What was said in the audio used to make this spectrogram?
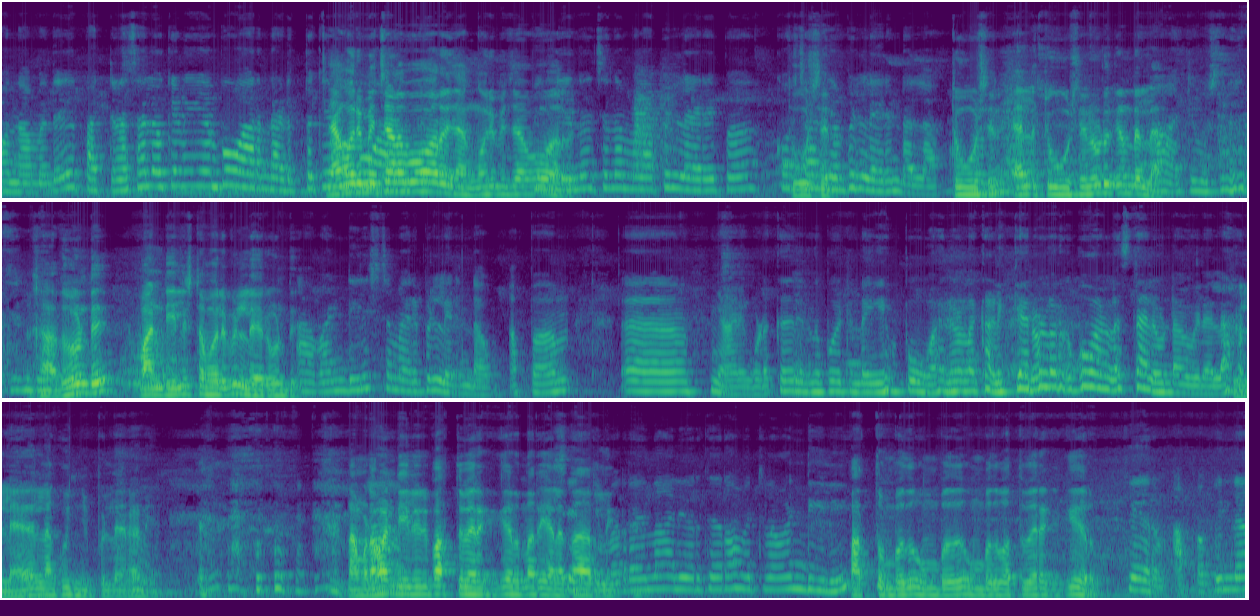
ഒന്നാമത് പറ്റണ സ്ഥലമൊക്കെ ആണെങ്കിൽ ഞാൻ പോവാറുണ്ട്. അടുത്തൊക്കെ ഞാൻ ഒരുമിച്ചാണ് പോവാറ്. ഞങ്ങൾ ഒരുമിച്ചാണ് പോവാറ്. എന്ന് വെച്ചാൽ നമ്മളെ പിള്ളേരെ ഇപ്പൊ കുറച്ചധികം പിള്ളേരുണ്ടല്ലോ. ട്യൂഷൻ അല്ല ട്യൂഷൻ കൊടുക്കണ്ടല്ലോ ആ ട്യൂഷൻ അതുകൊണ്ട് വണ്ടിയിൽ ഇഷ്ടംപോലെ പിള്ളേരും ഉണ്ട്. ആ വണ്ടിയിൽ ഇഷ്ടംപോലെ പിള്ളേരുണ്ടാവും. അപ്പം ഞാനും കൂടെ കയറിയിരുന്ന് പോയിട്ടുണ്ടെങ്കിൽ പോകാനുള്ള കളിക്കാനുള്ളവർക്ക് പോകാനുള്ള സ്ഥലം ഉണ്ടാവൂലല്ലോ. പിള്ളേരെല്ലാം കുഞ്ഞു പിള്ളേരാണ്. നമ്മുടെ വണ്ടിയിൽ ഒരു പത്ത് പേരൊക്കെ കയറുന്ന അറിയാലോ താറിൽ നാല് പേർ കയറാൻ പറ്റുന്ന വണ്ടിയിൽ പത്തൊമ്പത് ഒമ്പത് ഒമ്പത് പത്ത് പേരൊക്കെ കയറും. കയറും. അപ്പൊ പിന്നെ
